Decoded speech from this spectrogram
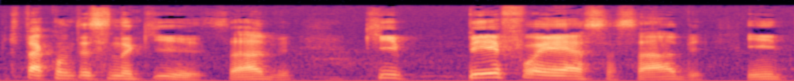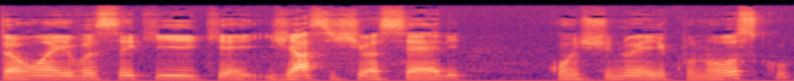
O que tá acontecendo aqui, sabe? Que P foi essa, sabe? Então aí você que, que já assistiu a série, continue aí conosco.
